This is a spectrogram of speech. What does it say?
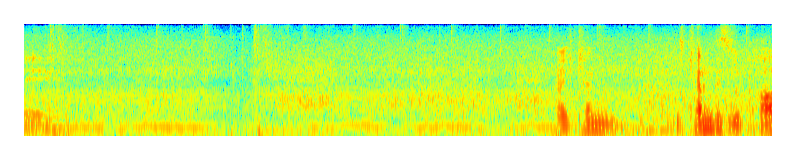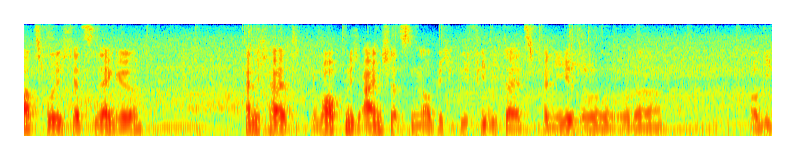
Ey. Ja, ich kann, ich kann diese Parts, wo ich jetzt lagge, kann ich halt überhaupt nicht einschätzen, ob ich, wie viel ich da jetzt verliere oder, oder wie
